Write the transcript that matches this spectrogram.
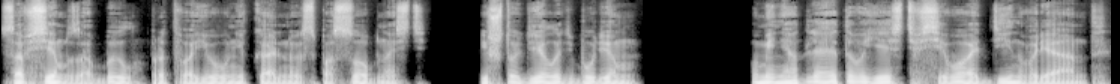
«Совсем забыл про твою уникальную способность. И что делать будем?» «У меня для этого есть всего один вариант».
